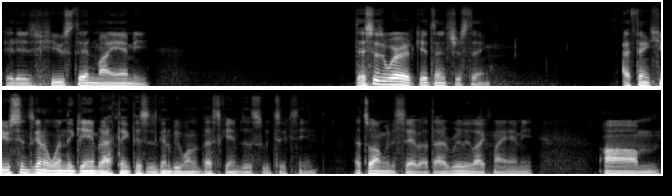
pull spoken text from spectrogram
it is Houston, Miami. This is where it gets interesting. I think Houston's going to win the game, but I think this is going to be one of the best games of the Sweet 16. That's all I'm going to say about that. I really like Miami. Um,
